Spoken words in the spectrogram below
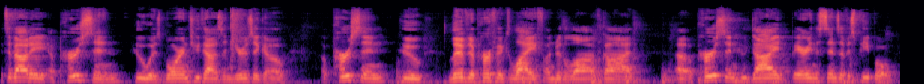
It's about a, a person who was born 2,000 years ago, a person who lived a perfect life under the law of God, a person who died bearing the sins of his people,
